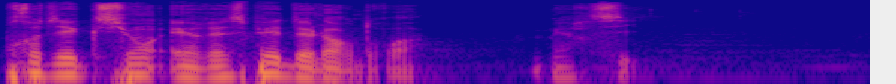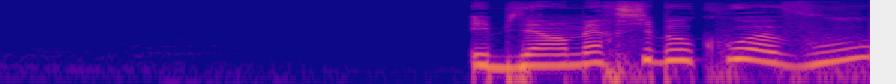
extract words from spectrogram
protection et respect de leurs droits. Merci. Eh bien, merci beaucoup à vous.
